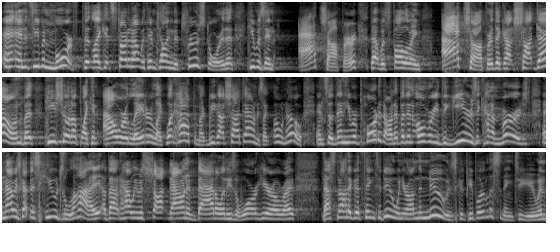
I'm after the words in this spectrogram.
And, and it's even morphed that, like, it started out with him telling the true story that he was in a chopper that was following a chopper that got shot down, but he showed up like an hour later, like, what happened? Like, we got shot down. He's like, oh no. And so then he reported on it, but then over the years it kind of merged, and now he's got this huge lie about how he was shot down in battle and he's a war hero, right? That's not a good thing to do when you're on the news because people are listening to you. And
